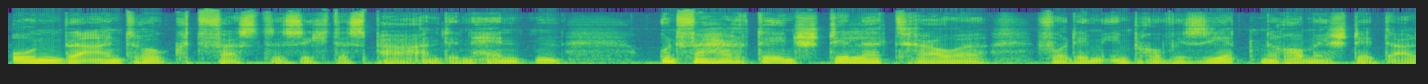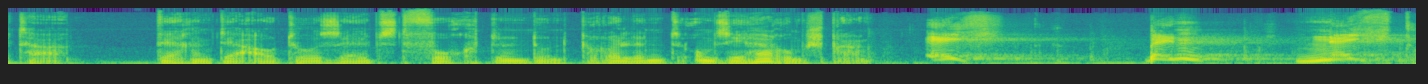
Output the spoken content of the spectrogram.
Unbeeindruckt fasste sich das Paar an den Händen und verharrte in stiller Trauer vor dem improvisierten Rommestedt-Altar, während der Autor selbst fuchtelnd und brüllend um sie herumsprang. Ich bin nicht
